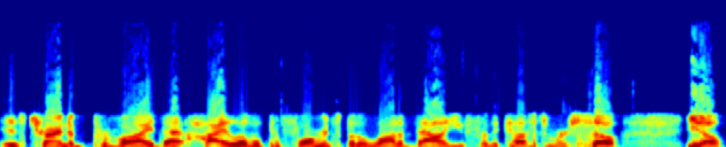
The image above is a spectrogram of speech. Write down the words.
is trying to provide that high level performance, but a lot of value for the customer. So, you know,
